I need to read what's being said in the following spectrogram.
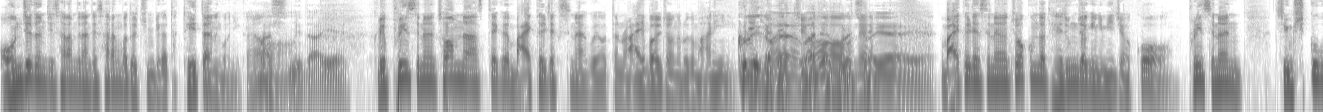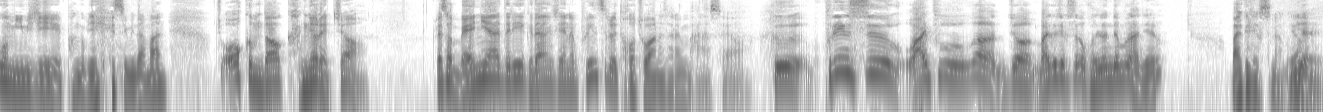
언제든지 사람들한테 사랑받을 준비가 딱 돼 있다는 거니까요. 맞습니다. 예. 그리고 프린스는 처음 나왔을 때 그 마이클 잭슨하고의 어떤 라이벌전으로도 많이 그러니까 얘기가 예, 됐죠. 맞아요. 그렇죠. 네. 예, 예. 마이클 잭슨은 조금 더 대중적인 이미지였고 프린스는 지금 19금 이미지 방금 얘기했습니다만 조금 더 강렬했죠. 그래서 매니아들이 그 당시에는 프린스를 더 좋아하는 사람이 많았어요. 그 프린스 와이프가 저 마이클 잭슨 관련된 분 아니에요? 마이클 잭슨하고요. 예.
